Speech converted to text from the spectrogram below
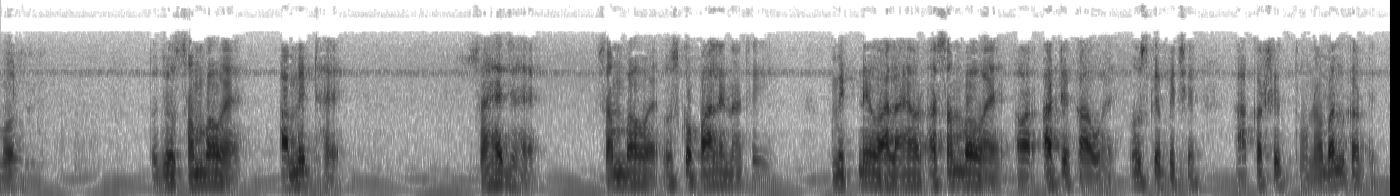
बोल। तो जो संभव है अमिट है, सहज है, संभव है, उसको पा लेना चाहिए। मिटने वाला है और असंभव है और अटकाऊ है, उसके पीछे आकर्षित होना बंद कर दे।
